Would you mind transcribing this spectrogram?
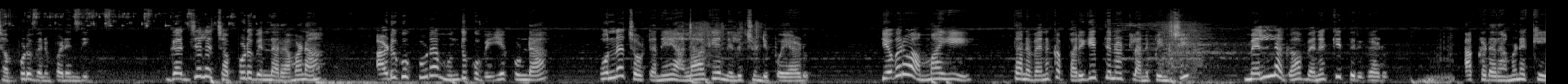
చప్పుడు వినపడింది. గజ్జెల చప్పుడు విన్న రమణ అడుగు కూడా ముందుకు వెయ్యకుండా ఉన్న చోటనే అలాగే నిలుచుండిపోయాడు. ఎవరో అమ్మాయి తన వెనక పరిగెత్తినట్లు అనిపించి మెల్లగా వెనక్కి తిరిగాడు. అక్కడ రమణకి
